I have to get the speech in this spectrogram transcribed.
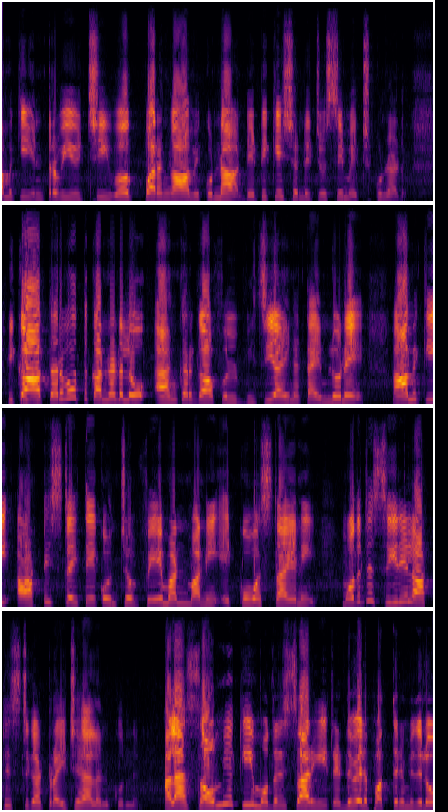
ఆమెకి ఇంటర్వ్యూ ఇచ్చి వర్క్ పరంగా ఆమెకున్న డెడికేషన్ని చూసి మెచ్చుకున్నాడు. ఇక ఆ తర్వాత కన్నడలో యాంకర్గా ఫుల్ బిజీ అయిన టైంలోనే ఆమెకి ఆర్టిస్ట్ అయితే కొంచెం ఫేమ్ అండ్ మనీ ఎక్కువ వస్తాయని మొదట సీరియల్ ఆర్టిస్ట్గా ట్రై చేయాలనుకుంది. అలా సౌమ్యకి మొదటిసారి రెండు వేల పద్దెనిమిదిలో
